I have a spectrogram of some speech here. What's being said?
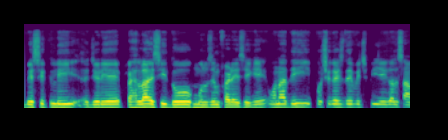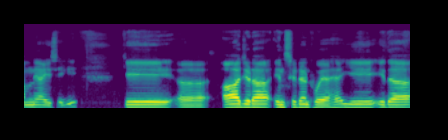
ਬੇਸਿਕਲੀ ਜਿਹੜੇ ਪਹਿਲਾਂ ਅਸੀਂ ਦੋ ਮੁਲਜ਼ਮ ਫੜੇ ਸੀਗੇ, ਉਹਨਾਂ ਦੀ ਪੁੱਛਗਿੱਛ ਦੇ ਵਿੱਚ ਵੀ ਇਹ ਗੱਲ ਸਾਹਮਣੇ ਆਈ ਸੀਗੀ ਕਿ ਆ ਜਿਹੜਾ ਇਨਸੀਡੈਂਟ ਹੋਇਆ ਹੈ, ਇਹ ਇਹਦਾ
